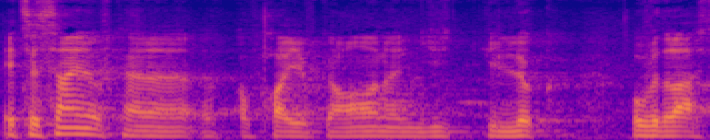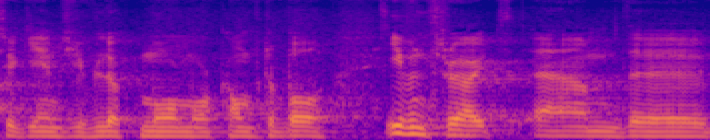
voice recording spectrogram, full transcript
it's a sign of kind of of how you've gone, and you, you look over the last two games, you've looked more and more comfortable, even throughout um, the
